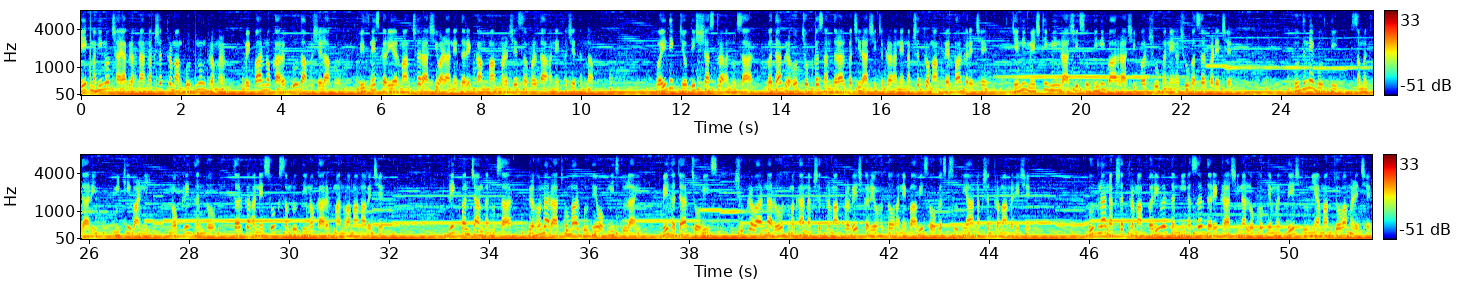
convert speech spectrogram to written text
એક મહિનો છાયાગ્રહના નક્ષત્રમાં બુધનું ભ્રમણ, વેપારનો કારક બુધ આપશે લાભ, બિઝનેસ કરિયરમાં છ રાશિવાળાને દરેક કામમાં મળશે સફળતા અને થશે ધનલાભ. વૈદિક જ્યોતિષશાસ્ત્ર અનુસાર, બધા ગ્રહો ચોક્કસ અંતરાલ પછી રાશિચક્ર અને નક્ષત્રોમાં ફેરફાર કરે છે, જેની મેષથી મીન રાશિ સુધીની બાર રાશિ પર શુભ અને અશુભ અસર પડે છે. બુધને બુદ્ધિ, સમજદારી, મીઠી વાણી, નોકરી, ધંધો તર્ક અને સુખ સમૃદ્ધિનો કારક માનવામાં આવે છે. ગ્રીક પંચાંગ અનુસાર, ગ્રહોના રાજકુમાર બુધે ઓગણીસ જુલાઈ, બે હજાર ચોવીસ, શુક્રવારના રોજ મઘા નક્ષત્રમાં પ્રવેશ કર્યો હતો અને બાવીસ ઓગસ્ટ સુધી આ નક્ષત્રમાં રહે છે. બુધના નક્ષત્રમાં પરિવર્તનની અસર દરેક રાશિના લોકો તેમજ દેશ દુનિયામાં જોવા મળે છે.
